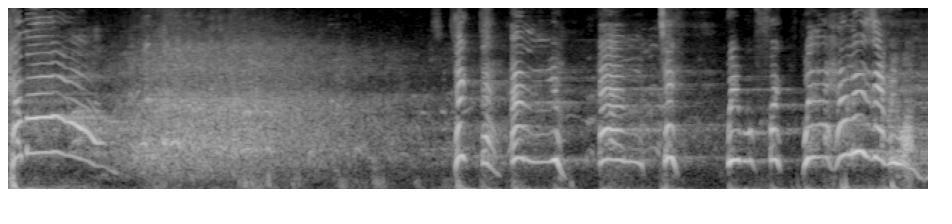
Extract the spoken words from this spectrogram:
Come on! Take that, and you, and take. We will fight. Where the hell is everyone?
